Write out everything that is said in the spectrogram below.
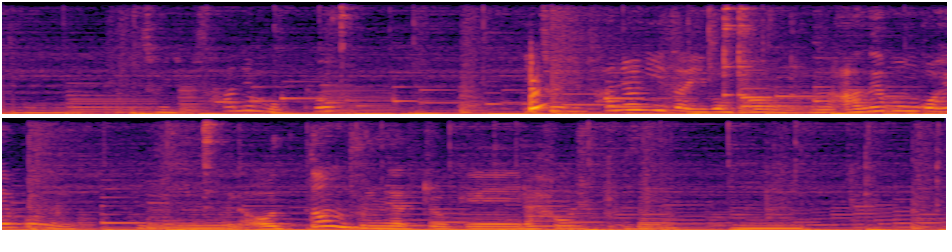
2024년 목표? 2024년이다 이번 방학은 안 해본 거 해보는 거. 음, 어떤 분야 쪽에 일을 하고 싶으세요?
